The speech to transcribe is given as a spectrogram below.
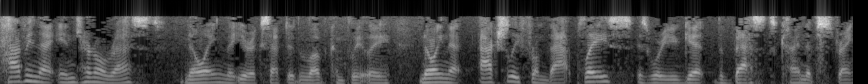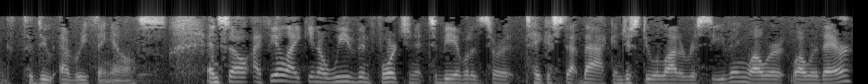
having that internal rest, knowing that you're accepted and loved completely, knowing that actually from that place is where you get the best kind of strength to do everything else. And so I feel like, you know, we've been fortunate to be able to sort of take a step back and just do a lot of receiving while we're while we're there.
